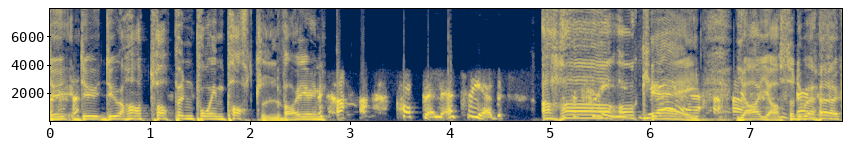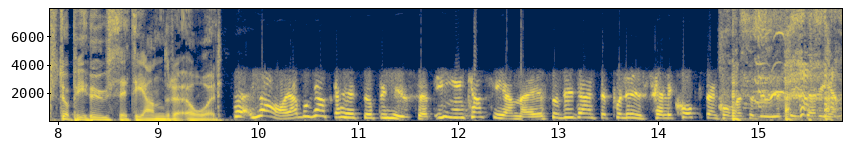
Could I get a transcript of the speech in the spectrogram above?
Du, du, du har toppen på en pottel. Vad är en... poppel, ett träd. Aha, okej. Yeah. Ja, ja, så du är högst upp i huset i andra år. Ja, jag bor ganska högt upp i huset. Ingen kan se mig, såvida inte polishelikoptern kommer förbi och kikar in.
